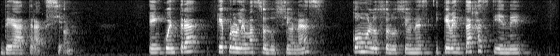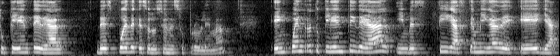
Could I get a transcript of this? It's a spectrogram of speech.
de atracción. Encuentra qué problemas solucionas, cómo los solucionas y qué ventajas tiene tu cliente ideal después de que soluciones su problema. Encuentra tu cliente ideal, investiga, hazte amiga de ella,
